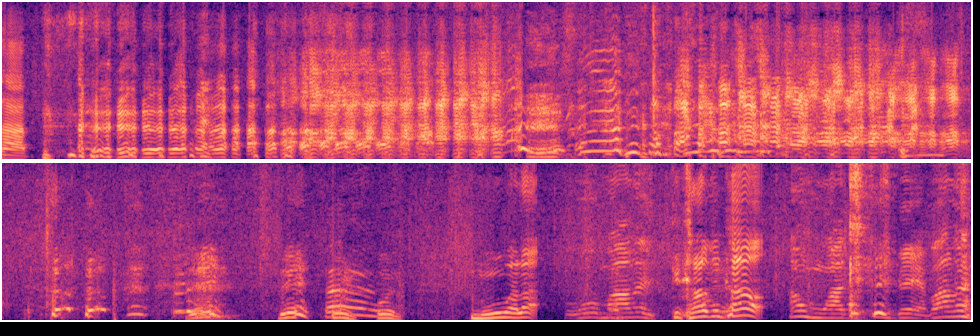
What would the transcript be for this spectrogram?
ศาตร์เด้เด้พูนพูนหมูมาละโอ้มาเลยกินข้าวกินข้าวเอ้าหัวจะกินแบบมาเลย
